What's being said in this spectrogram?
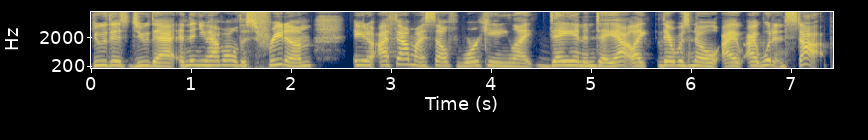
do this, do that? And then you have all this freedom you know, I found myself working like day in and day out. Like there was no, I, I wouldn't stop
